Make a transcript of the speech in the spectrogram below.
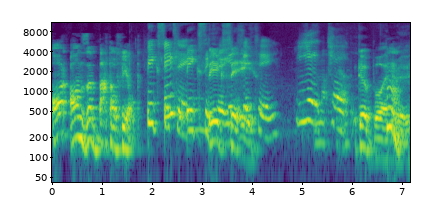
or on the battlefield? Big city. Big city. Big city. city. Good boy, Hmm.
